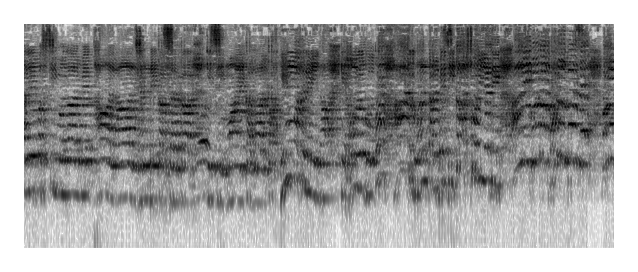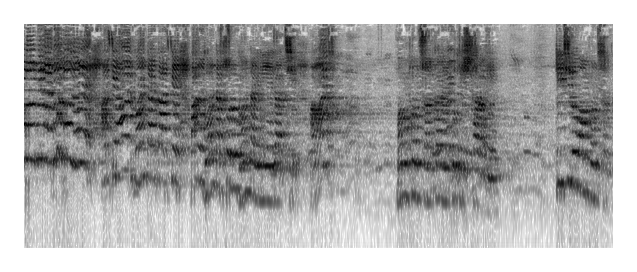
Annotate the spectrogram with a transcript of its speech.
अरे पश्चिम बंगाल में था लाल झंडे का सरकार किसी माए का लाल का हिम्मत नहीं था कि हम लोगों को आठ घंटा বেশি কাজ করিয়ে দিই আর এই গোটা ভারতবর্ষে বামপন্থীরা দুর্বল হলে আজকে আট ঘন্টার কাজকে বারো ঘন্টা ষোলো ঘন্টায় নিয়ে যাচ্ছে আজ বামফ্রন্ট সরকারের প্রতিষ্ঠার দিন কি ছিল বামফ্রন্ট সরকার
